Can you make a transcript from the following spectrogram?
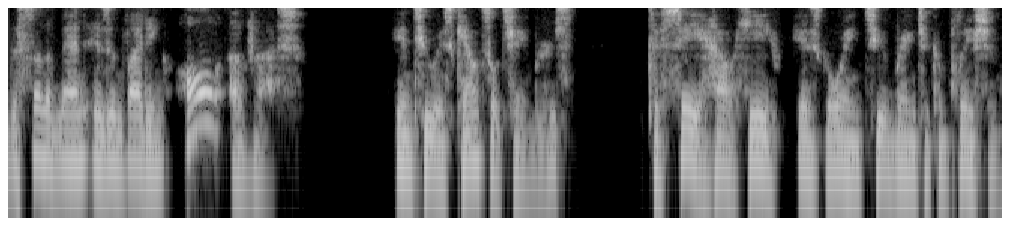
the Son of Man is inviting all of us into his council chambers to see how he is going to bring to completion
